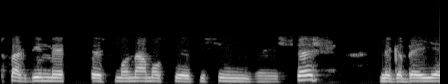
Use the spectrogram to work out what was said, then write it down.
פסק דין מ-1896 לגבי אה,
